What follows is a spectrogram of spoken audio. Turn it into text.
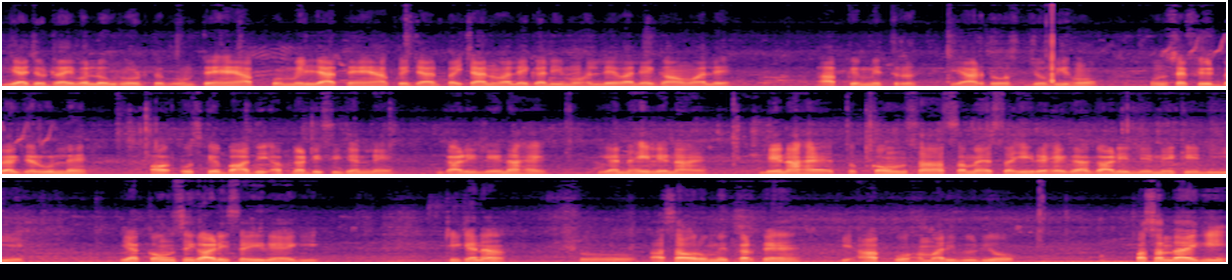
या जो ड्राइवर लोग रोड पे घूमते हैं, आपको मिल जाते हैं, आपके जान पहचान वाले, गली मोहल्ले वाले, गाँव वाले। आपके मित्र, यार दोस्त जो भी हों, उनसे फीडबैक ज़रूर लें और उसके बाद ही अपना डिसीज़न लें। गाड़ी लेना है या नहीं लेना है? लेना है तो कौन सा समय सही रहेगा गाड़ी लेने के लिए? या कौन सी गाड़ी सही रहेगी? ठीक है ना? तो आशा और उम्मीद करते हैं कि आपको हमारी वीडियो पसंद आएगी।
